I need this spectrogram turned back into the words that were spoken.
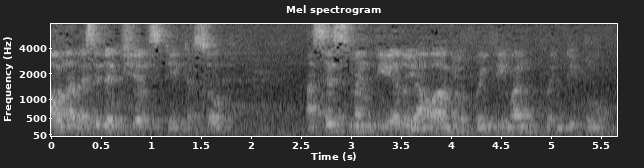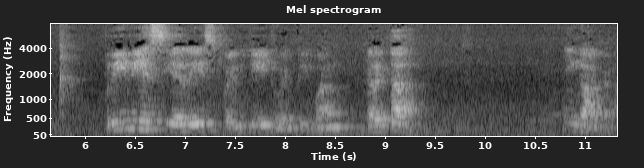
ಅವನ ರೆಸಿಡೆನ್ಷಿಯಲ್ ಸ್ಟೇಟಸ್ ಅಸೆಸ್ಮೆಂಟ್ ಇಯರ್ ಯಾವಾಗಲೂ twenty one twenty two previous year is twenty twenty one ಕರೆಕ್ಟಾ ಹಿಂಗಾಗೋಣ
